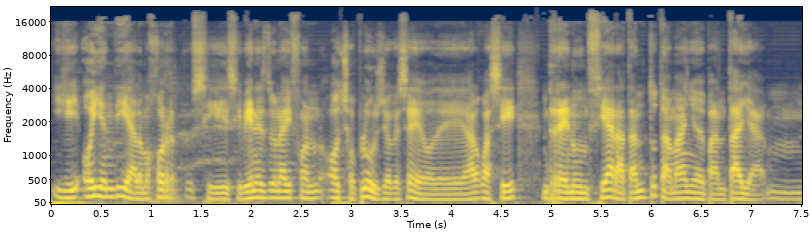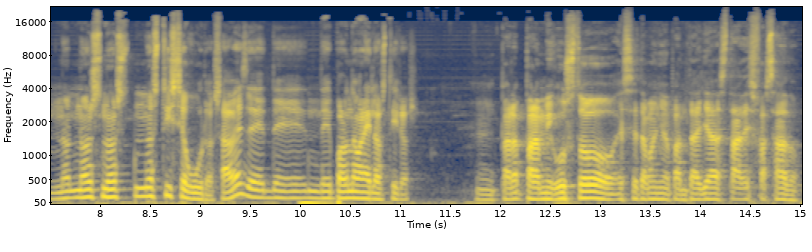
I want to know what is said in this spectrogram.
Y hoy en día, a lo mejor, si, vienes de un iPhone 8 Plus, yo que sé, o de algo así, renunciar a tanto tamaño de pantalla, mm, no, no, estoy seguro, ¿sabes? De, de por dónde van a ir los tiros. Mm, para, para, mi gusto, ese tamaño de pantalla está desfasado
